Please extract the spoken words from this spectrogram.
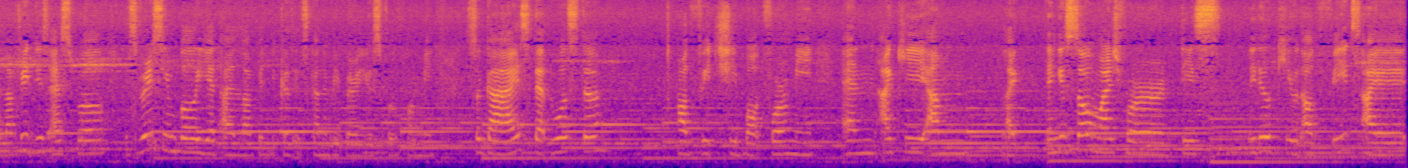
I love it this as well it's very simple yet I love it because it's gonna be very useful for me. So guys that was the outfit she bought for me. And Aki um like thank you so much for these little cute outfits. I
